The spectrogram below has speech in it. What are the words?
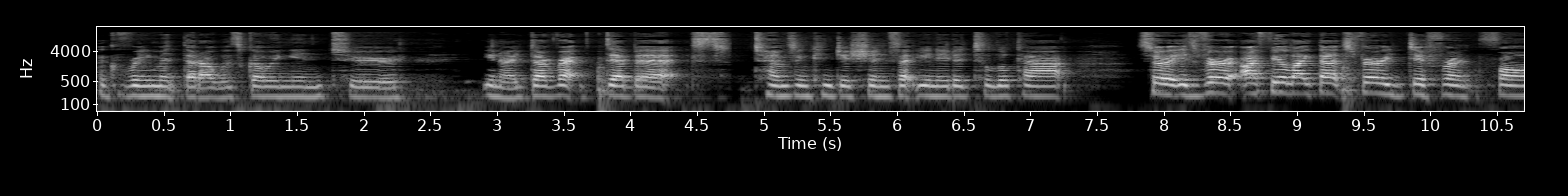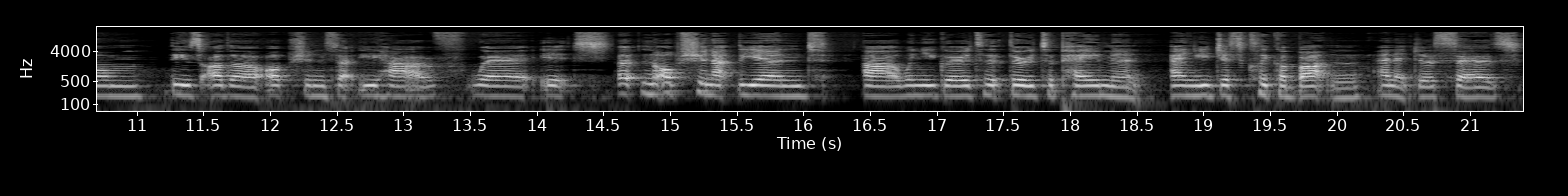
agreement that I was going into, you know, direct debits, terms and conditions that you needed to look at. So it's very, I feel like that's very different from these other options that you have where it's an option at the end uh, when you go to, through to payment and you just click a button and it just says,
